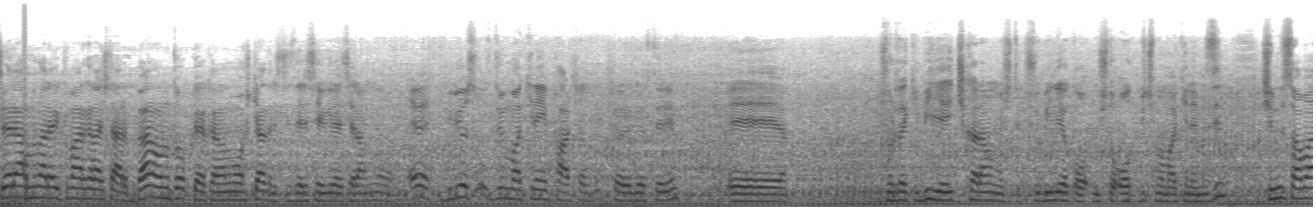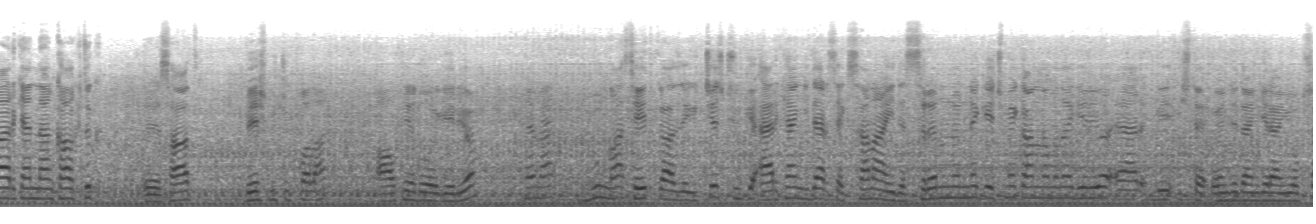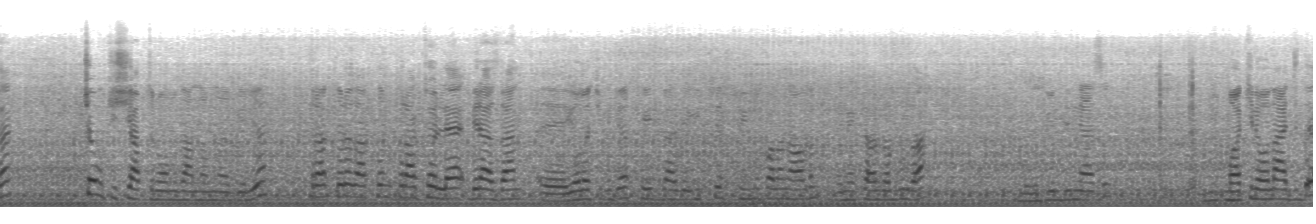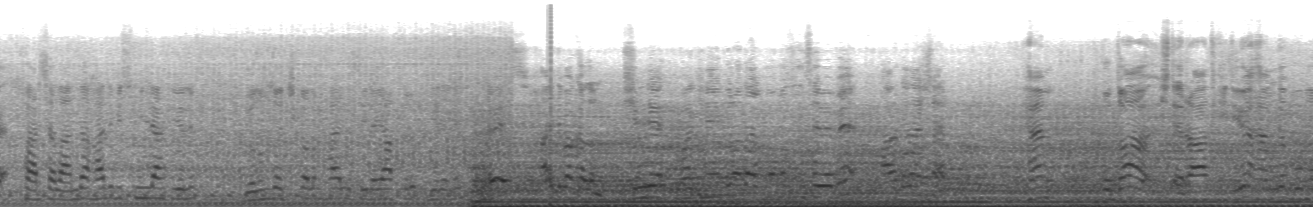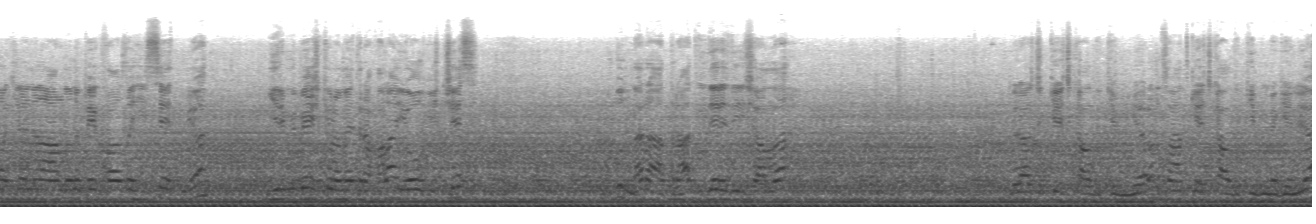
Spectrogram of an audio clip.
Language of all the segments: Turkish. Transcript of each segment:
Selamun Aleyküm arkadaşlar. Ben Orhun Topkaya kanalıma hoş geldiniz. Sizleri sevgiyle selamlıyorum. Evet biliyorsunuz dün makineyi parçaladık. Şöyle göstereyim. Ee, şuradaki bilyeyi çıkaramamıştık. Şu bilye kopmuştu ot biçme makinemizin. Şimdi sabah erkenden kalktık. Ee, saat 5.30 falan 6'ya doğru geliyor. Hemen bununla Seyit Gazi'ye gideceğiz. Çünkü erken gidersek sanayide sıranın önüne geçmek anlamına geliyor. Eğer bir işte önceden gelen yoksa çabuk iş yaptırmamız anlamına geliyor. Traktöre taktım. Traktörle birazdan e, yola çıkacağız. Gazi'ye gideceğiz. Suyunu falan aldım. Emektar da burada. Burada gül dinlensin. Makine ona acıdı. Parçalandı. Hadi bismillah diyelim. Yolumuza çıkalım. Hayırlısıyla yaptırıp gelelim. Evet. Hadi bakalım. Şimdi makineyi buna takmamızın sebebi arkadaşlar hem bu daha işte rahat gidiyor hem de bu makinenin ağırlığını pek fazla hissetmiyor. 25 kilometre falan yol gideceğiz. Bununla rahat rahat gideriz inşallah. Birazcık geç kaldık gibi. Yarım saat geç kaldık gibime geliyor.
